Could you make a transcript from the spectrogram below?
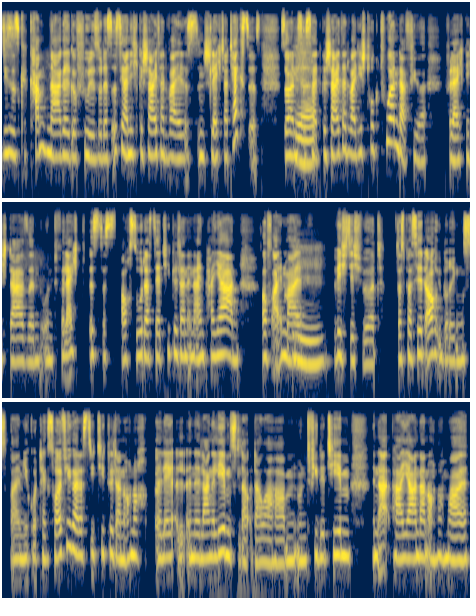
dieses Kampfnagelgefühl. So, das ist ja nicht gescheitert, weil es ein schlechter Text ist, sondern ja. es ist halt gescheitert, weil die Strukturen dafür vielleicht nicht da sind. Und vielleicht ist es auch so, dass der Titel dann in ein paar Jahren auf einmal mhm. wichtig wird. Das passiert auch übrigens bei Mikrotext häufiger, dass die Titel dann auch noch eine lange Lebensdauer haben und viele Themen in ein paar Jahren dann auch noch mal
